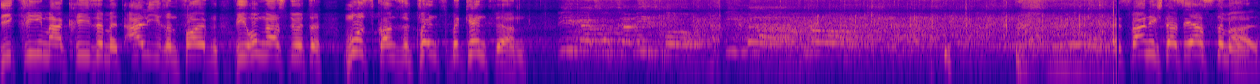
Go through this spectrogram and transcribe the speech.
Die Klimakrise mit all ihren Folgen wie Hungersnöte muss konsequent bekennt werden. Viva Sozialismo! Viva! Es war nicht das erste Mal,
